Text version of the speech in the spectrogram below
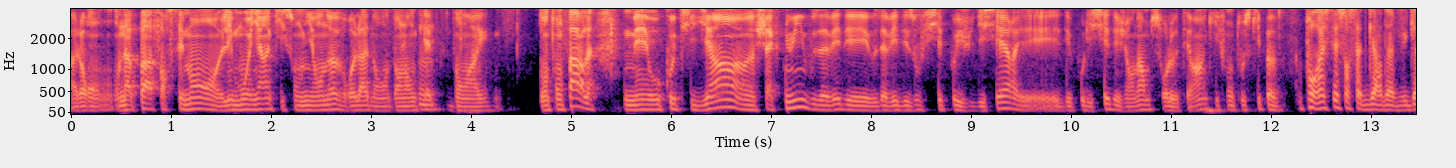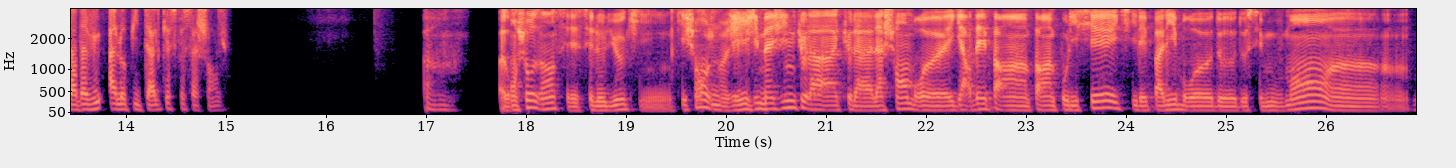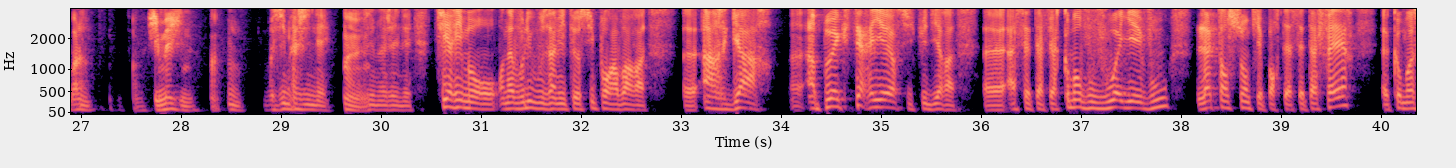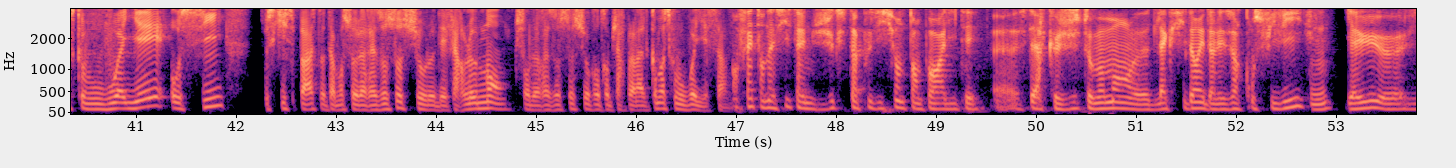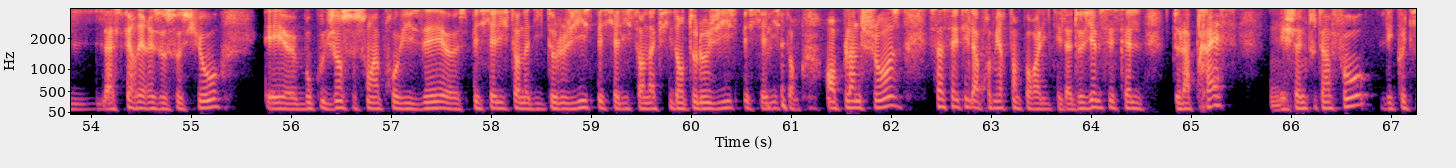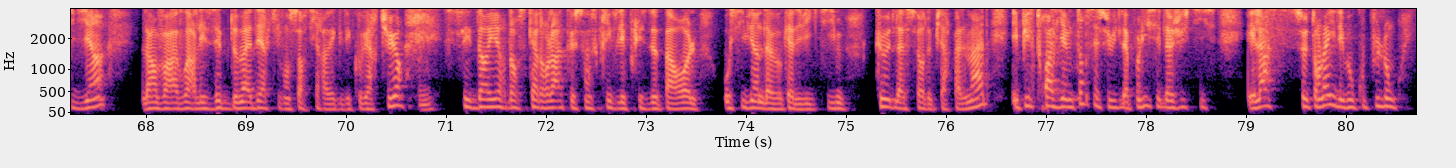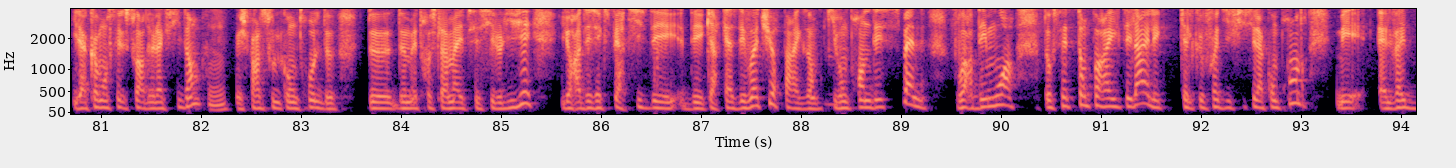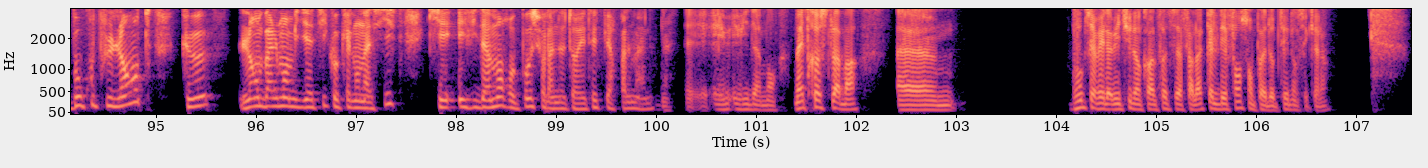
alors, on n'a pas forcément les moyens qui sont mis en œuvre là dans, dans l'enquête, mmh. dans dont on parle. Mais au quotidien, euh, chaque nuit, vous avez des, vous avez des officiers de police judiciaire et des policiers, des gendarmes sur le terrain qui font tout ce qu'ils peuvent. Pour rester sur cette garde à vue, garde à vue à l'hôpital, qu'est-ce que ça change? Pas grand chose, hein. c'est le lieu qui, qui change. Mm. J'imagine que, la, que la, la, chambre est gardée par un, par un policier et qu'il n'est pas libre de, de ses mouvements. Euh, voilà, j'imagine. Mm. Vous imaginez, vous imaginez. Thierry Moreau, on a voulu vous inviter aussi pour avoir euh, un regard euh, un peu extérieur, si je puis dire, euh, à cette affaire. Comment vous voyez-vous l'attention qui est portée à cette affaire? Comment est-ce que vous voyez aussi tout ce qui se passe, notamment sur les réseaux sociaux, le déferlement sur les réseaux sociaux contre Pierre Palmade? Comment est-ce que vous voyez ça En fait, on assiste à une juxtaposition de temporalité. C'est-à-dire que juste au moment de l'accident et dans les heures qu'on suivit, mmh. il y a eu la sphère des réseaux sociaux et euh, beaucoup de gens se sont improvisés euh, spécialistes en addictologie, spécialistes en accidentologie, spécialistes en, en, plein de choses. Ça, ça a été la première temporalité. La deuxième, c'est celle de la presse, mmh. les chaînes tout info, les quotidiens. Là, on va avoir les hebdomadaires qui vont sortir avec des couvertures. Mmh. C'est d'ailleurs dans ce cadre-là que s'inscrivent les prises de parole, aussi bien de l'avocat des victimes que de la sœur de Pierre Palmade. Et puis le troisième temps, c'est celui de la police et de la justice. Et là, ce temps-là, il est beaucoup plus long. Il a commencé le soir de l'accident, mmh. mais je parle sous le contrôle de, de, de Maître Slama et de Cécile Olivier. Il y aura des expertises des, des carcasses des voitures, par exemple, qui vont prendre des semaines, voire des mois. Donc cette temporalité-là, elle est quelquefois difficile à comprendre, mais elle va être beaucoup plus lente que l'emballement médiatique auquel on assiste, qui est évidemment repose sur la notoriété de Pierre Palman. évidemment. Maître Slama, euh, vous qui avez l'habitude encore une fois de ces affaires-là, quelle défense on peut adopter dans ces cas-là?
